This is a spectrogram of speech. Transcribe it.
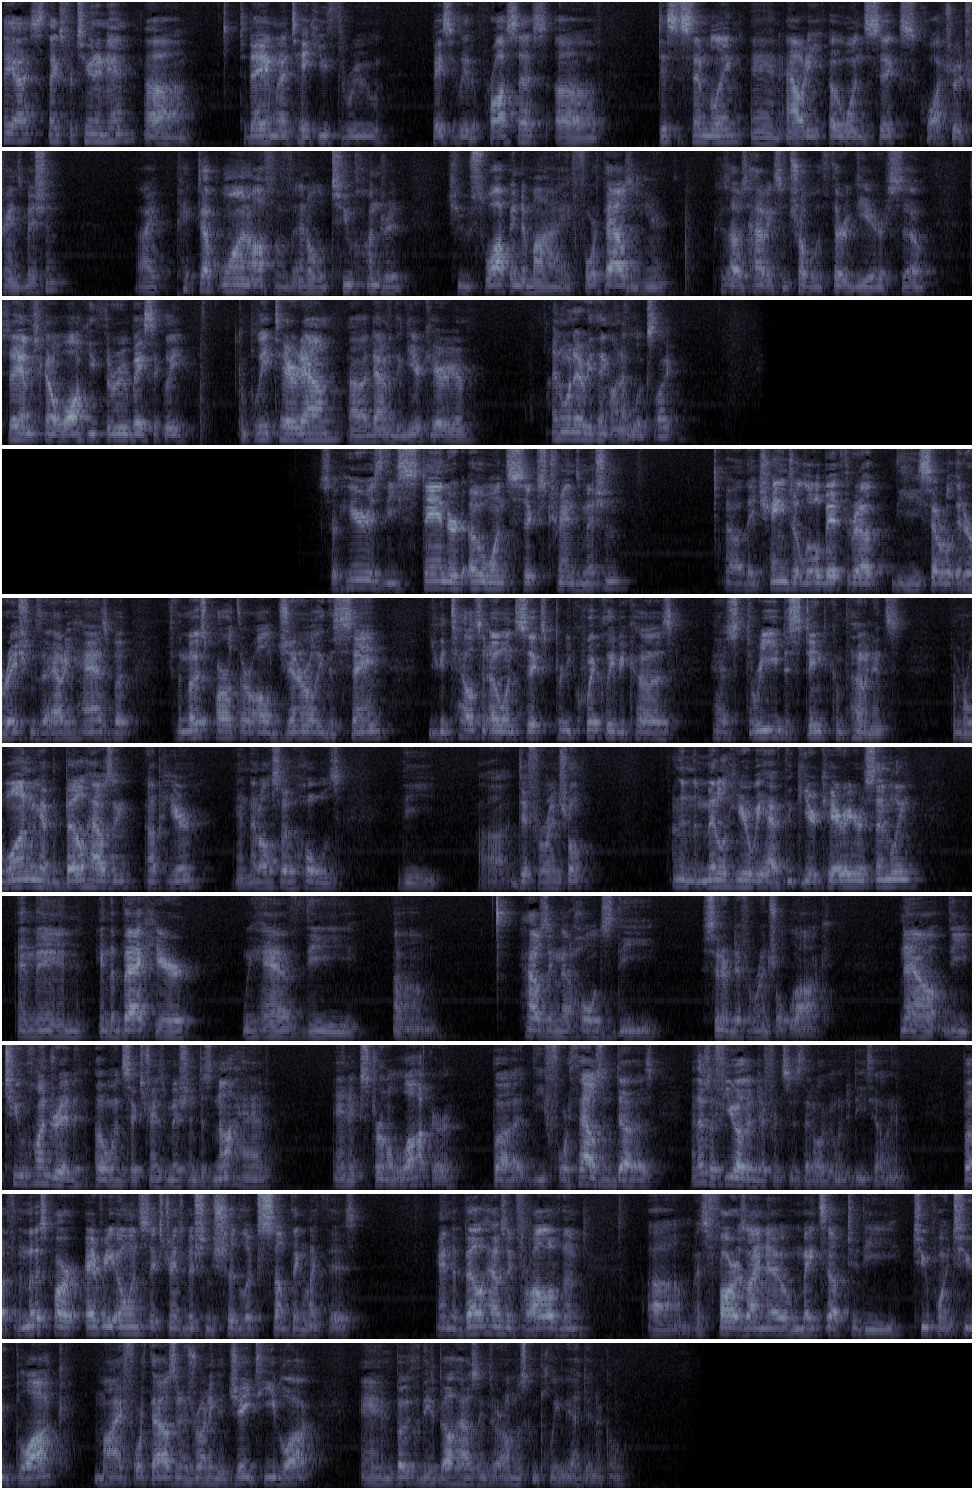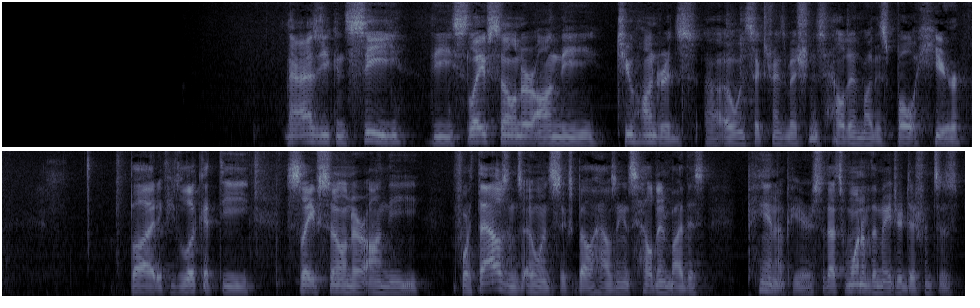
Hey guys, thanks for tuning in. Uh, today I'm going to take you through basically the process of disassembling an Audi 016 Quattro transmission. I picked up one off of an old 200 to swap into my 4000 here because I was having some trouble with third gear. So today I'm just going to walk you through basically complete teardown uh, down to the gear carrier and what everything on it looks like. So here is the standard 016 transmission. Uh, they change a little bit throughout the several iterations that Audi has, but for the most part they're all generally the same. You can tell it's an 016 pretty quickly because it has three distinct components. Number one, we have the bell housing up here, and that also holds the uh, differential. And then in the middle here we have the gear carrier assembly, and then in the back here we have the um, housing that holds the center differential lock. Now, the 200 016 transmission does not have an external locker, but the 4000 does, and there's a few other differences that I'll go into detail in. But for the most part, every 016 transmission should look something like this. And the bell housing for all of them, um, as far as I know, mates up to the 2.2 block. My 4000 is running a JT block, and both of these bell housings are almost completely identical. Now as you can see, the slave cylinder on the 200's uh, 016 transmission is held in by this bolt here. But if you look at the slave cylinder on the 4000's 016 bell housing, it's held in by this pin up here. So that's one of the major differences.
